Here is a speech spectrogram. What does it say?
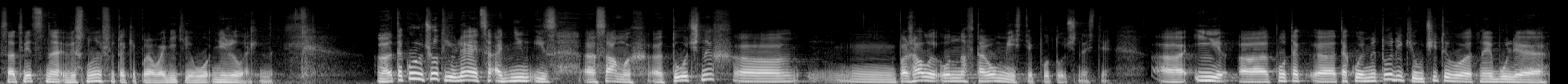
соответственно, весной все-таки проводить его нежелательно. Э, такой учет является одним из э, самых э, точных, пожалуй, он на втором месте по точности. И по такой методике учитывают наиболее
